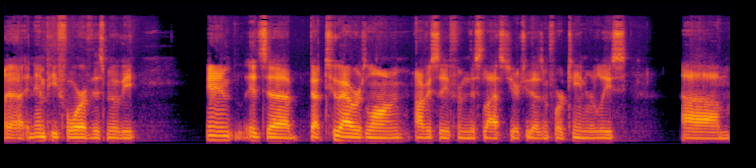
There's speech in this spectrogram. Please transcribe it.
an MP4 of this movie, and it's about two hours long. Obviously, from this last year, 2014 release. Um,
